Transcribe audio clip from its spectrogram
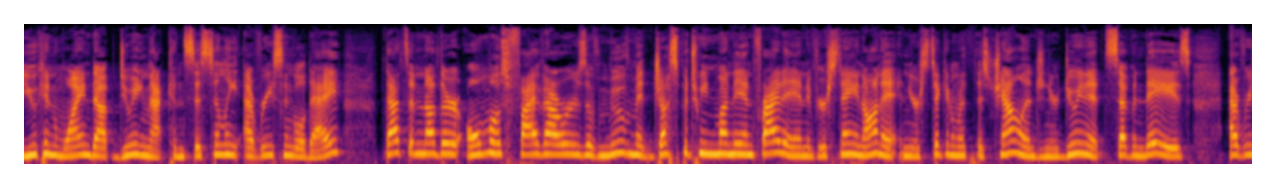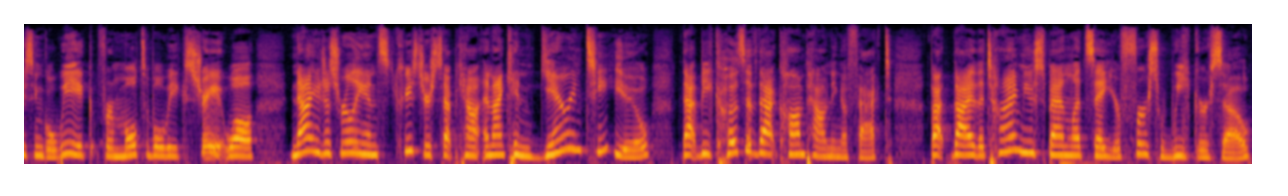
you can wind up doing that consistently every single day. That's another almost five hours of movement just between Monday and Friday. And if you're staying on it and you're sticking with this challenge and you're doing it seven days every single week for multiple weeks straight, well, now you just really increased your step count. And I can guarantee you that because of that compounding effect, but by the time you spend, let's say, your first week or so,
